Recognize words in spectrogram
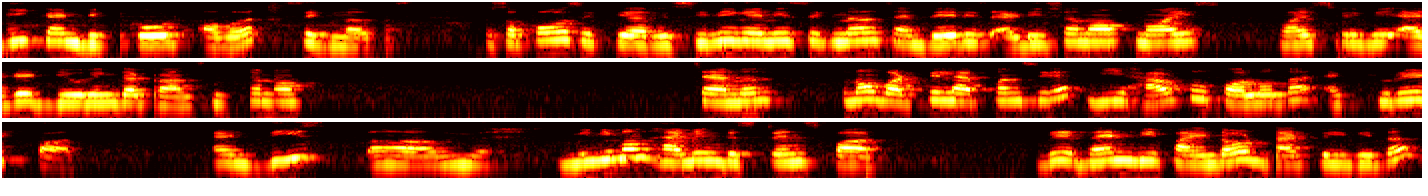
we can decode our signals so suppose if we are receiving any signals and there is addition of noise, noise will be added during the transmission of channel. So now what will happen here? We have to follow the accurate path. And these um, minimum Hamming distance path, when we find out that will be the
